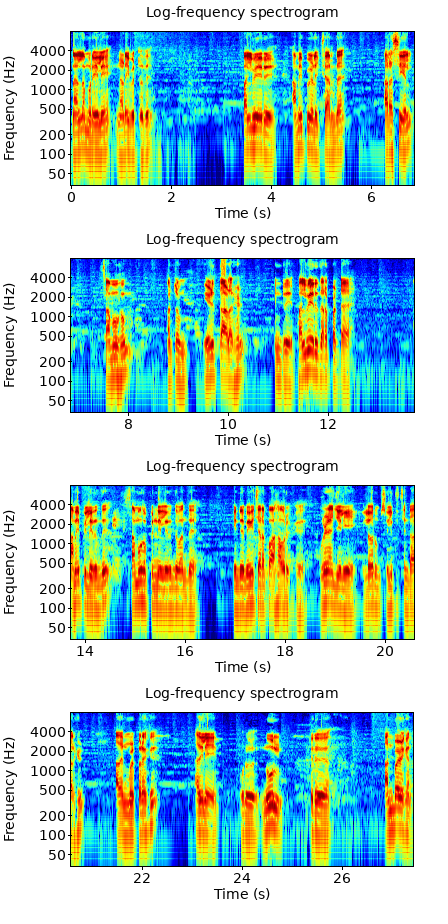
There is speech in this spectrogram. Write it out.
நல்ல முறையிலே நடைபெற்றது. பல்வேறு அமைப்புகளைச் சார்ந்த அரசியல் சமூகம் மற்றும் எழுத்தாளர்கள் இன்று பல்வேறு தரப்பட்ட அமைப்பிலிருந்து சமூக பின்னணியிலிருந்து வந்து இன்று மிகச்சிறப்பாக அவருக்கு புகழாஞ்சலியை எல்லோரும் செலுத்திச் சென்றார்கள். அதன் பிறகு அதிலே ஒரு நூல் திரு அன்பழகன்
